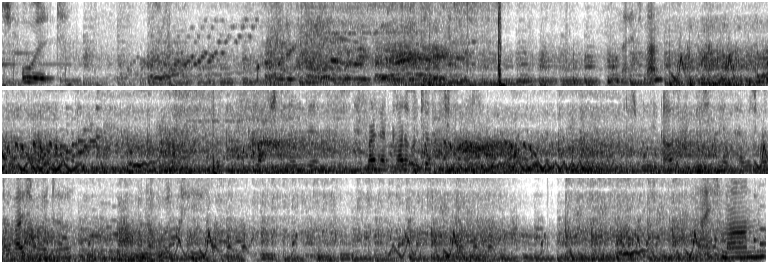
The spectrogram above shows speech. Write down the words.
Ich Ult. Nice, Mann. Genommen. Der, der Frank hat gerade Ult auf mich gemacht. Ich bin ihn ausgewichen. Jetzt habe ich weiter Reichweite. Meiner Ulti. Nice, Mann.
